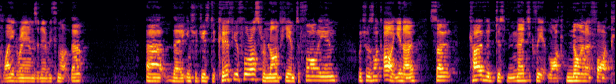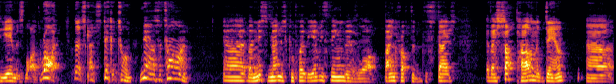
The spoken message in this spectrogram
playgrounds and everything like that. Uh, they introduced a curfew for us from 9 p.m. to 5 a.m., which was like, oh, you know, so COVID just magically at like 9:05 p.m. is like, right, let's go stick it to them. Now's the time. Uh, they mismanaged completely everything. They've like bankrupted the state. They shut Parliament down uh,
